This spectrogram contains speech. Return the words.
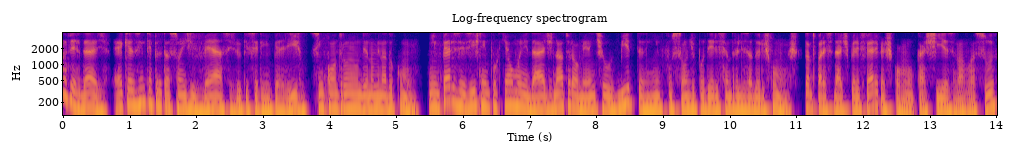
A verdade é que as interpretações diversas do que seria imperialismo se encontram em um denominador comum. Impérios existem porque a humanidade naturalmente orbita em função de poderes centralizadores comuns, tanto para cidades periféricas como Caxias e Nova Iguaçu,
